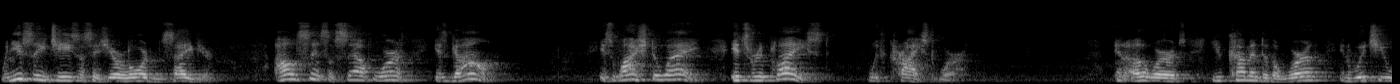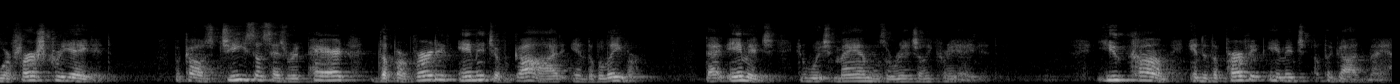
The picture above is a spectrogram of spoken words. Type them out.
When you see Jesus as your Lord and Savior, all sense of self worth is gone. It's washed away. It's replaced with Christ's worth. In other words, you come into the worth in which you were first created because Jesus has repaired the perverted image of God in the believer, that image in which man was originally created. You come into the perfect image of the God man.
